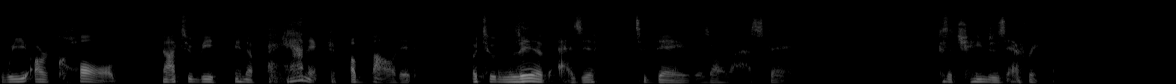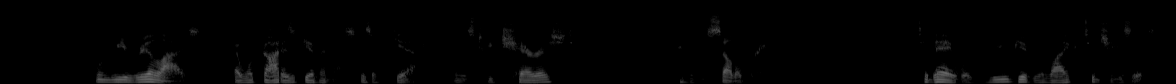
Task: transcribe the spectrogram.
We are called not to be in a panic about it, but to live as if today was our last day. Because it changes everything. When we realize that what God has given us is a gift and is to be cherished and to be celebrated. Today, will you give your life to Jesus?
